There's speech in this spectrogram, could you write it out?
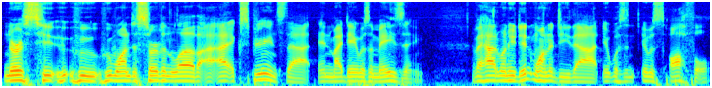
nurse who, who, who wanted to serve and love, I, I experienced that, and my day was amazing. If I had one who didn't want to do that, it was it was awful.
